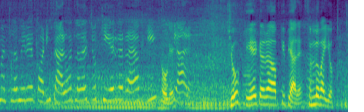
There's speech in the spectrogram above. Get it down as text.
मतलब मेरे अकॉर्डिंग प्यार का मतलब है जो केयर कर रहा है आपकी वो Okay. प्यार है जो केयर कर रहा है आपकी प्यार है हाँ। सुन लो भाइयों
